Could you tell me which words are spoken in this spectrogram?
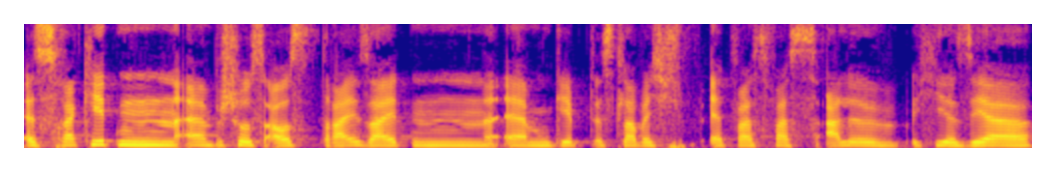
es Raketenbeschuss aus drei Seiten ähm, gibt, ist, glaube ich, etwas, was alle hier sehr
